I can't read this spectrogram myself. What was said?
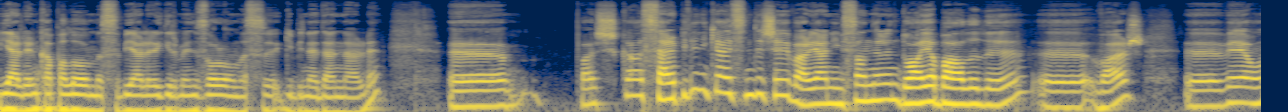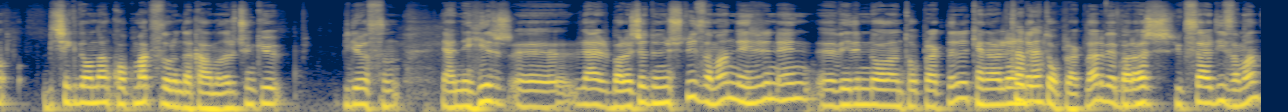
bir yerlerin kapalı olması, bir yerlere girmenin zor olması gibi nedenlerle. Ee, başka Serpil'in hikayesinde şey var yani insanların doğaya bağlılığı e, var E, ve o- bir şekilde ondan kopmak zorunda kalmaları. Çünkü biliyorsun yani nehirler baraja dönüştüğü zaman nehrin en e, verimli olan toprakları kenarlarındaki Tabii. topraklar ve baraj yükseldiği zaman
